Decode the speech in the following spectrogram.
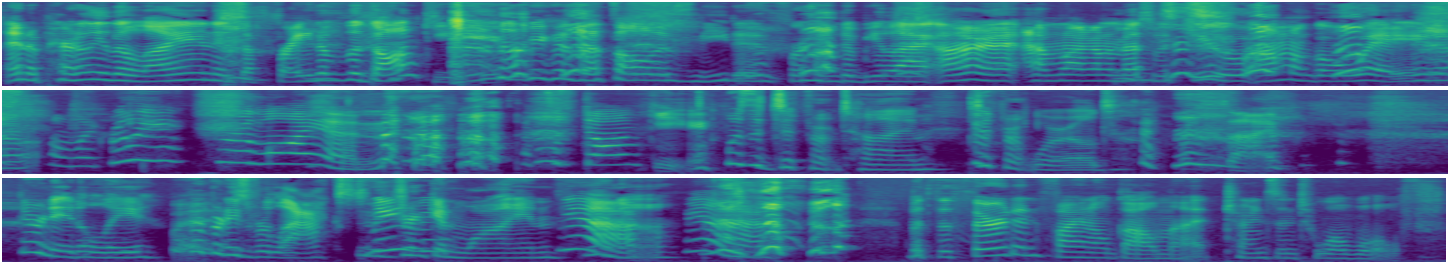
And apparently the lion is afraid of the donkey because that's all is needed for him to be like, all right, I'm not gonna mess with you. I'm gonna go away. You know? I'm like, really? You're a lion. that's a donkey. It was a different time, different world. time. They're in Italy. But Everybody's relaxed, maybe, drinking wine. Yeah, you know. yeah. but the third and final gallnut turns into a wolf.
